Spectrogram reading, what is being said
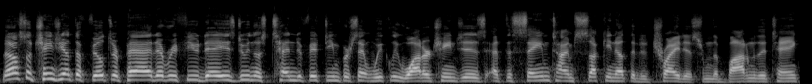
They're also changing out the filter pad every few days, doing those 10 to 15% weekly water changes, at the same time sucking out the detritus from the bottom of the tank.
